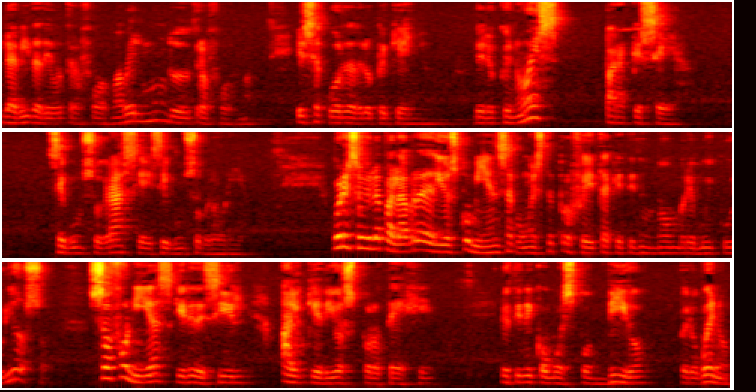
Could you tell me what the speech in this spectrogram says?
la vida de otra forma, ve el mundo de otra forma. Él se acuerda de lo pequeño, de lo que no es para que sea, según su gracia y según su gloria. Por eso hoy la palabra de Dios comienza con este profeta que tiene un nombre muy curioso. Sofonías quiere decir al que Dios protege. Lo tiene como escondido, pero bueno,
